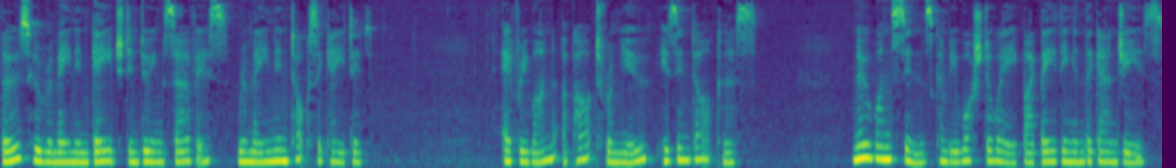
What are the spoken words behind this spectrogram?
Those who remain engaged in doing service remain intoxicated. Everyone apart from you is in darkness. No one's sins can be washed away by bathing in the Ganges.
